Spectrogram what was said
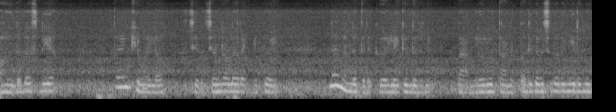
അവളുടെ best dear thank you my love ചിരിച്ചുകൊണ്ട് അവൾ ഇറങ്ങിപ്പോയി. ഞാൻ എന്റെ തിരക്കുകളിലേക്ക് തിരിഞ്ഞു. ബാംഗ്ലൂരിൽ തണുപ്പ് അധികരിച്ചു തുടങ്ങിയിരുന്നു.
